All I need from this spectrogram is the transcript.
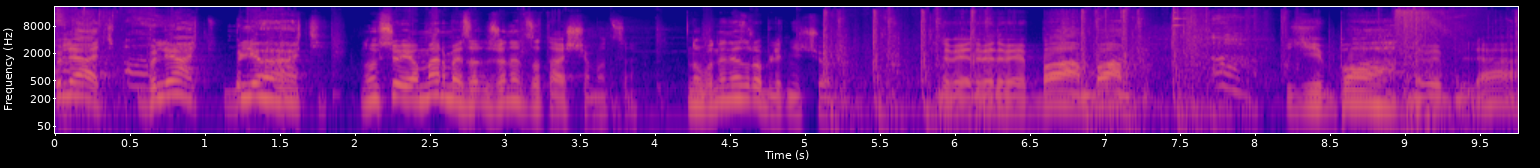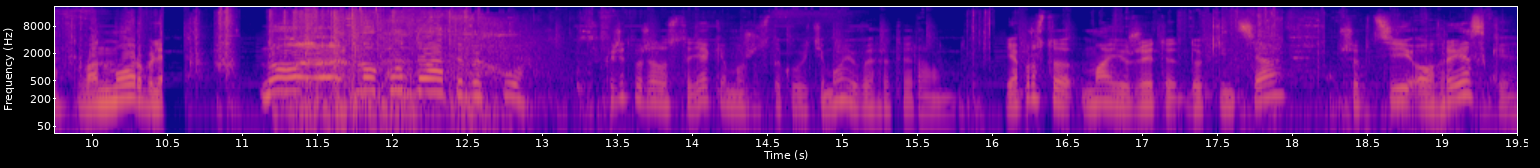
Блять, блять, блять. Ну все, я вмер, ми за- Женет затащимо це. Ну вони не зроблять нічого. Диви, диви, диви. Бам, бам. Єба. Бля. Ван мор, бля. Ну, е, ну куди ти виходиш? Скажіть, пожалуйста, як я можу з такою тімою виграти раунд? Я просто маю жити до кінця, щоб ці огризки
